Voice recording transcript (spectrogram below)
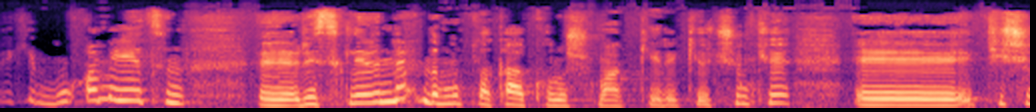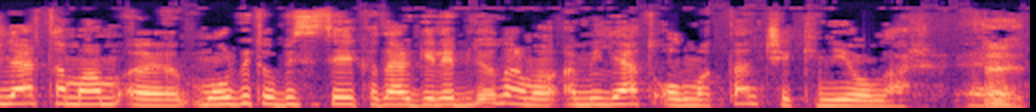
Peki bu ameliyatın e, risklerinden de mutlaka konuşmak gerekiyor. Çünkü e, kişiler tamam e, morbid obeziteye kadar gelebiliyorlar ama ameliyat olmaktan çekiniyorlar. E, Evet.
